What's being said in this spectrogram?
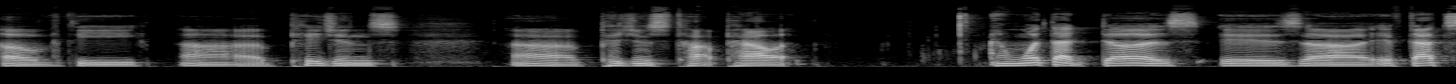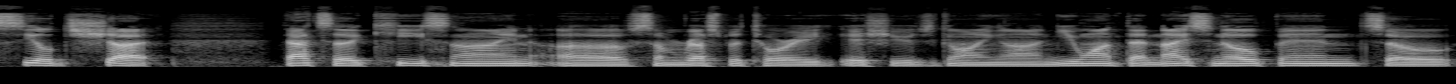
of the uh, pigeon's uh, pigeon's top palate. And what that does is, uh, if that's sealed shut, that's a key sign of some respiratory issues going on. You want that nice and open, so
